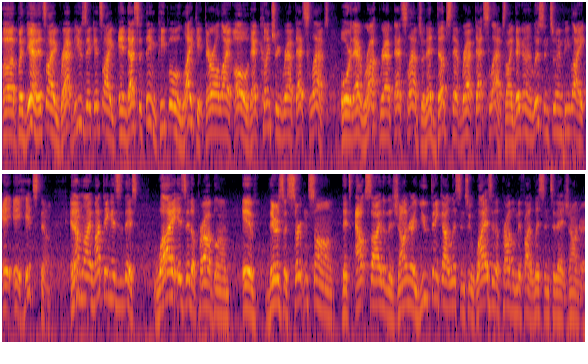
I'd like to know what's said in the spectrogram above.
uh, but yeah, it's like rap music. It's like, and that's the thing. People like it. They're all like, "Oh, that country rap that slaps," or that rock rap that slaps, or that dubstep rap that slaps. Like they're gonna listen to and be like, it, it hits them. And I'm like, my thing is this: why is it a problem if there's a certain song that's outside of the genre you think I listen to, why is it a problem if I listen to that genre?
